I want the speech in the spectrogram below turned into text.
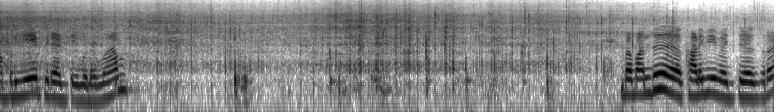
அப்படியே பிரட்டி விடுவோம். இப்போ வந்து கழுவி வச்சிருக்கிற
